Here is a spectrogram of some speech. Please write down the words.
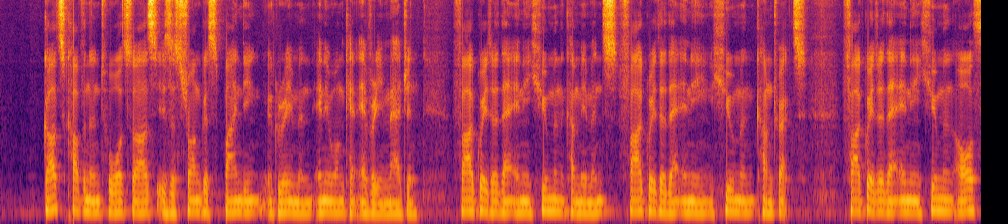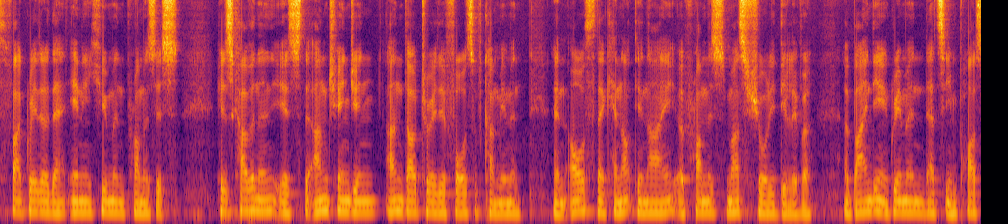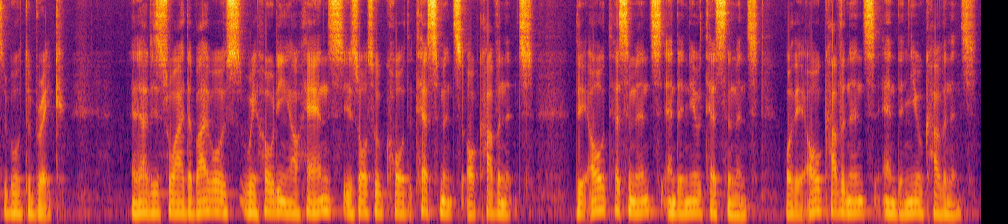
God's covenant towards us is the strongest binding agreement anyone can ever imagine, far greater than any human commitments, far greater than any human contracts, far greater than any human oath, far greater than any human promises. His covenant is the unchanging, unadulterated force of commitment an oath that cannot deny, a promise must surely deliver, a binding agreement that's impossible to break. And that is why the Bible we hold in our hands is also called testaments or covenants. The Old Testament and the New Testament, or the Old Covenants and the New Covenants.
